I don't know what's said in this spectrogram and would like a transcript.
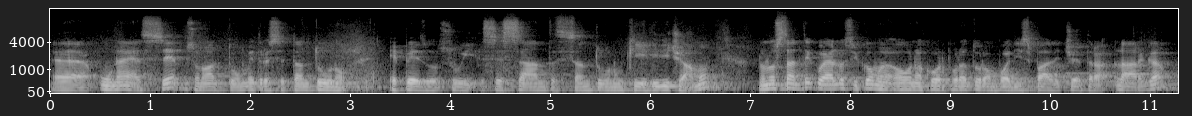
eh, una S, sono alto 1,71 m e peso sui 60-61 kg diciamo, nonostante quello siccome ho una corporatura un po' di spalle eccetera larga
